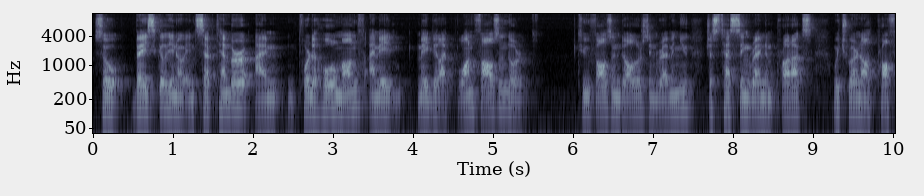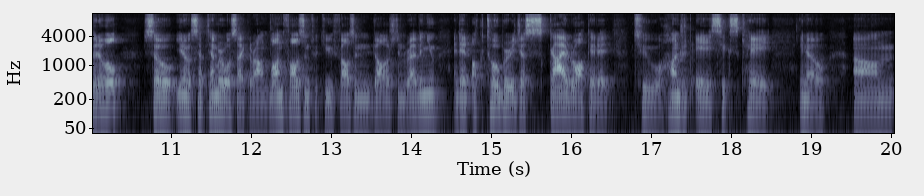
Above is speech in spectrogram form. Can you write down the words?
so basically you know in September I'm for the whole month I made maybe like 1000 or $2,000 in revenue just testing random products which were not profitable so, you know, September was like around 1,000 to $2,000 in revenue. And then October, it just skyrocketed to 186K, you know. Um,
